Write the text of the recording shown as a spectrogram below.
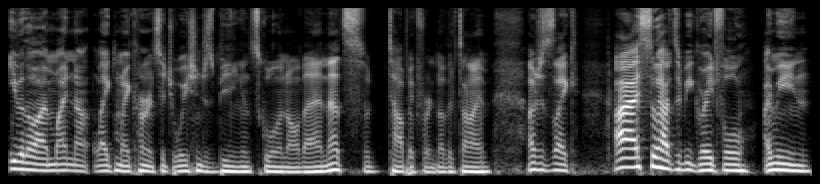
even though I might not like my current situation, just being in school and all that, and that's a topic for another time. I was just like, I still have to be grateful. I mean,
